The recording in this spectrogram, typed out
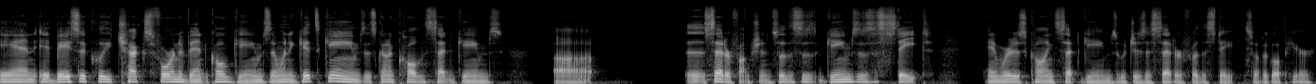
and it basically checks for an event called games. And when it gets games, it's going to call the set games uh, uh, setter function. So this is games is a state, and we're just calling set games, which is a setter for the state. So if we go up here,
